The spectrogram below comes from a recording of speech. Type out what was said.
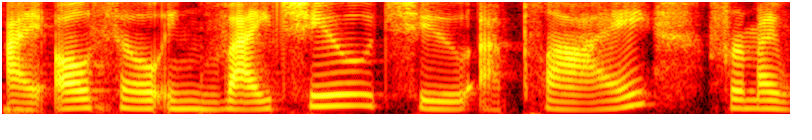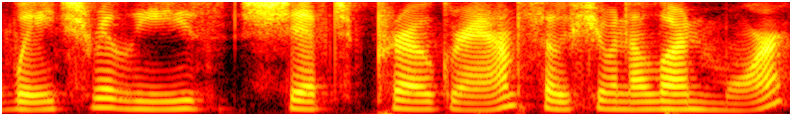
I also invite you to apply for my weight release shift program. So if you want to learn more,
